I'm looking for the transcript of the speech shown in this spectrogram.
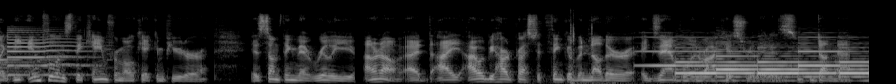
Like the influence that came from OK Computer is something that really I don't know. I I, I would be hard pressed to think of another example in rock history that has done that.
